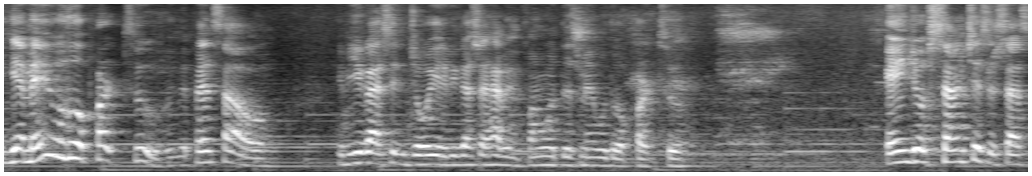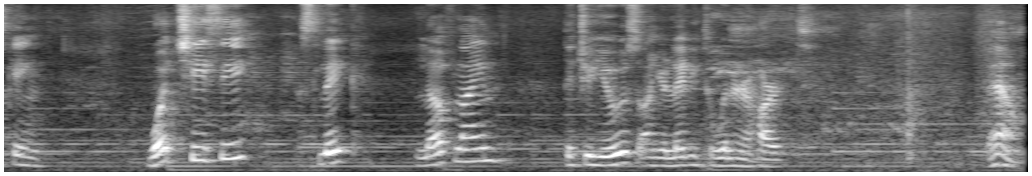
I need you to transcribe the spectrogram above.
Yeah, maybe we'll do a part two. It depends how. If you guys enjoy it, if you guys are having fun with this, maybe we'll do a part two. Angel Sanchez is asking, what cheesy, slick love line did you use on your lady to win her heart? Damn.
